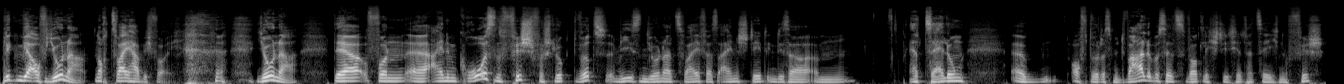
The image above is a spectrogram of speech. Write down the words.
Blicken wir auf Jona. Noch zwei habe ich für euch. Jona, der von äh, einem großen Fisch verschluckt wird, wie es in Jona 2, Vers 1 steht in dieser ähm, Erzählung. Ähm, oft wird es mit Wal übersetzt, wörtlich steht hier tatsächlich nur Fisch.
